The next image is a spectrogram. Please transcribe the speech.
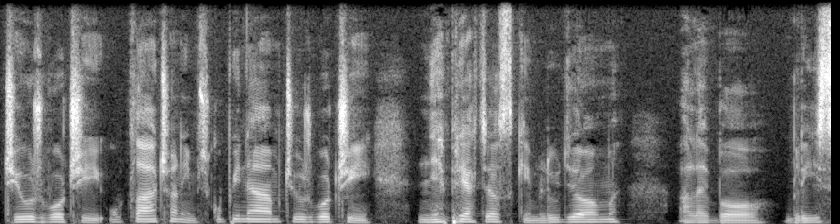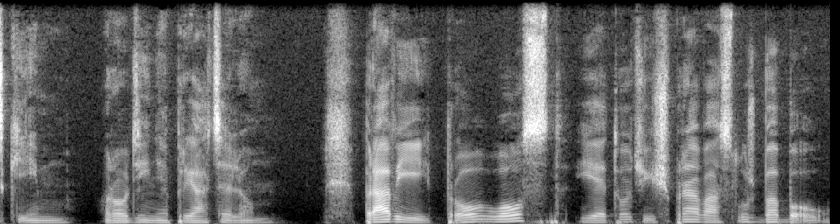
Či už voči utláčaným skupinám, či už voči nepriateľským ľuďom, alebo blízkym, rodine, priateľom. Pravý provost je totiž pravá služba Bohu.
